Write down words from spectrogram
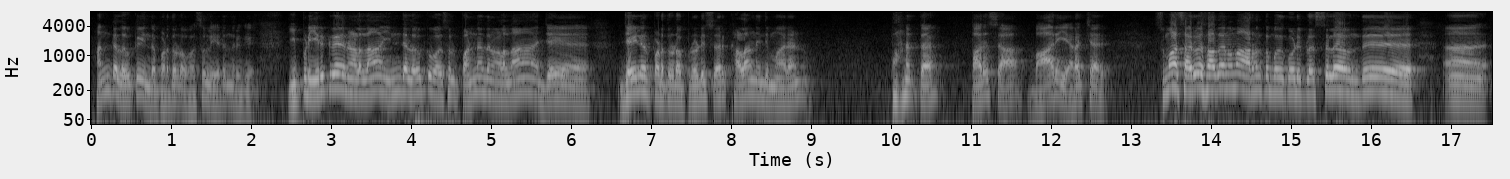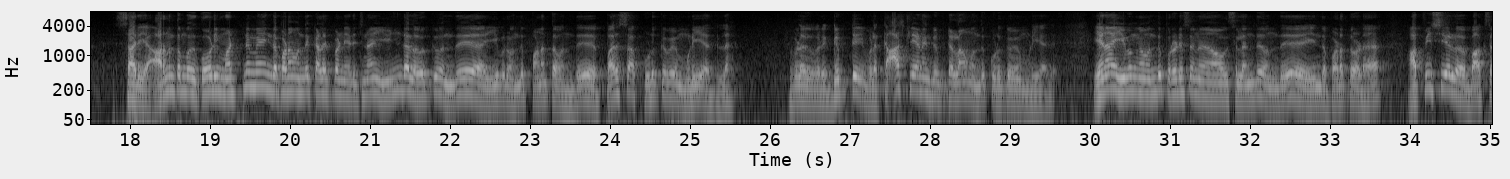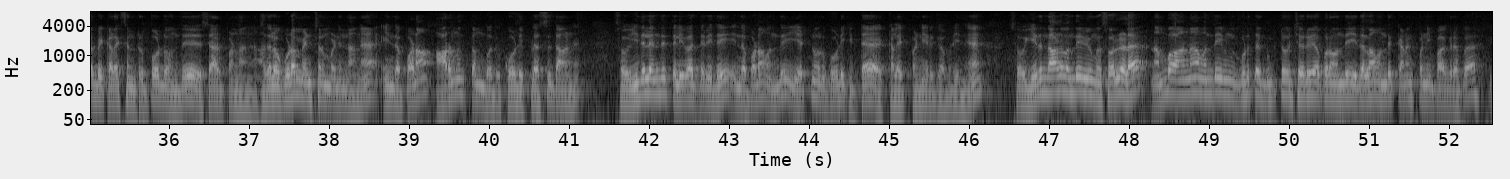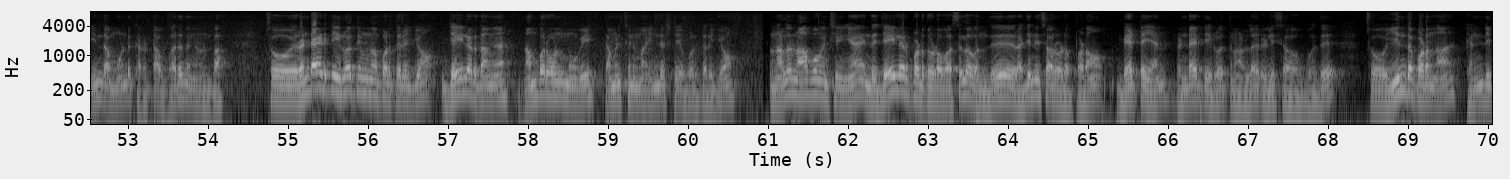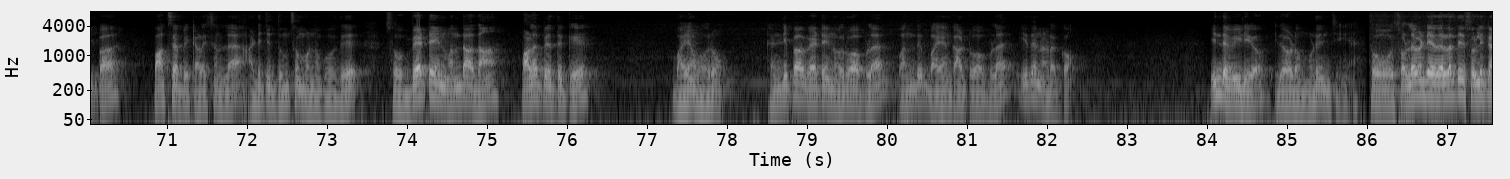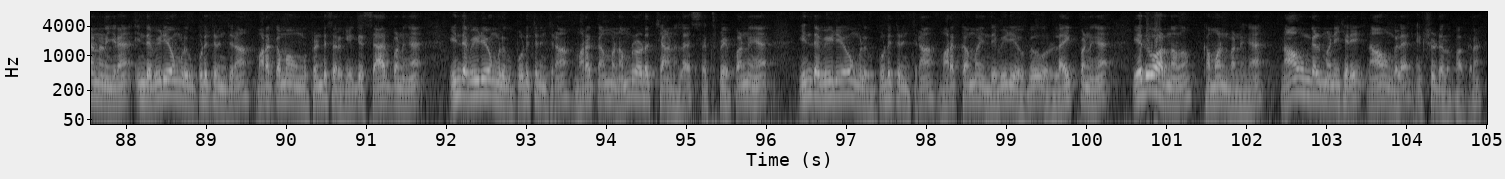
அந்தளவுக்கு இந்த படத்தோட வசூல் இருந்திருக்கு. இப்படி இருக்கிறதுனால தான் இந்த அளவுக்கு வசூல் பண்ணதுனால தான் ஜெய ஜெயிலர் படத்தோட ப்ரொடியூசர் கலாநிதி மாறன் பணத்தை பரிசாக பாரி இறைச்சார். சும்மா சர்வசாதாரணமாக அறநூத்தொம்பது கோடி ப்ளஸில் வந்து சாரி அறநூத்தம்பது கோடி மட்டுமே இந்த படம் வந்து கலெக்ட் பண்ணிருச்சுன்னா இந்த அளவுக்கு வந்து இவர் வந்து பணத்தை வந்து பரிசாக கொடுக்கவே முடியாதுல்ல. இவ்வளோ ஒரு கிஃப்ட்டு இவ்வளோ காஸ்ட்லியான கிஃப்டெல்லாம் வந்து கொடுக்கவே முடியாது. ஏன்னா இவங்க வந்து ப்ரொடியூசன் ஹவுஸ்லேருந்து வந்து இந்த படத்தோட official box office collection report வந்து ஷேர் பண்ணாங்க. அதில் கூட மென்ஷன் பண்ணியிருந்தாங்க இந்த படம் அறநூற்றம்பது கோடி ப்ளஸ் தான் ஸோ இதுலேருந்து தெளிவாக தெரியுது இந்த படம் வந்து எட்நூறு கோடி கிட்ட கலெக்ட் பண்ணியிருக்கு அப்படின்னு. ஸோ இருந்தாலும் வந்து இவங்க சொல்லலை. நம்ம ஆனால் வந்து இவங்க கொடுத்த கிஃப்ட் வச்சரு அப்புறம் வந்து இதெல்லாம் வந்து கனெக்ட் பண்ணி பார்க்குறப்ப இந்த அமௌண்ட்டு கரெக்டாக வருதுங்க நண்பா. ஸோ ரெண்டாயிரத்தி இருபத்தி மூணை பொறுத்த வரைக்கும் ஜெயிலர் தாங்க number one movie Tamil cinema இண்டஸ்ட்ரியை பொறுத்த வரைக்கும். நல்ல ஞாபகம் வச்சுங்க இந்த ஜெயிலர் படத்தோட வசூலை வந்து ரஜினி சாரோட படம் பேட்டையன் ரெண்டாயிரத்தி இருபத்தி நாலில் ரிலீஸ் ஆக போகுது. ஸோ இந்த படம் தான் கண்டிப்பாக பாக்ஸ் ஆஃபீஸ் கலெக்ஷனில் அடித்து தும்சம் பண்ண போகுது. ஸோ வேட்டையன் வந்தால் தான் பல பேர்த்துக்கு பயம் வரும். கண்டிப்பாக வேட்டையின் வருவாப்புல வந்து பயம் காட்டுவாப்புல இது நடக்கும். இந்த வீடியோ இதோட முடிஞ்சிங்க. ஸோ சொல்ல வேண்டியது எல்லாத்தையும் சொல்லிட்டான்னு நினைக்கிறேன். இந்த வீடியோ உங்களுக்கு பிடிச்சிருந்துச்சுன்னா மறக்காமல் உங்கள் ஃப்ரெண்டு சர்க்கிளுக்கு ஷேர் பண்ணுங்கள் இந்த வீடியோ உங்களுக்கு பிடிச்சிருந்துச்சுன்னா மறக்காமல் நம்மளோட சேனலை சப்ஸ்கிரைப் பண்ணுங்கள் இந்த வீடியோ உங்களுக்கு பிடிச்சிருந்துச்சுன்னா மறக்காமல் இந்த வீடியோவுக்கு ஒரு லைக் பண்ணுங்கள் எதுவாக இருந்தாலும் கமெண்ட் பண்ணுங்கள் நான் உங்கள் மணிகரி. நான் உங்களை நெக்ஸ்ட் வீடியோவில் பார்க்குறேன்.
